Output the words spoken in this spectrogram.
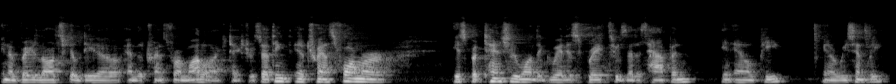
you know very large-scale data and the transformer model architecture. So I think you know, transformer is potentially one of the greatest breakthroughs that has happened in NLP, you know, recently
